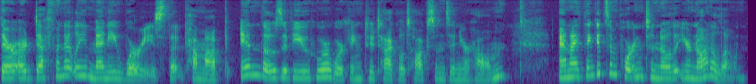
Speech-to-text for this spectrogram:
there are definitely many worries that come up in those of you who are working to tackle toxins in your home. And I think it's important to know that you're not alone.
